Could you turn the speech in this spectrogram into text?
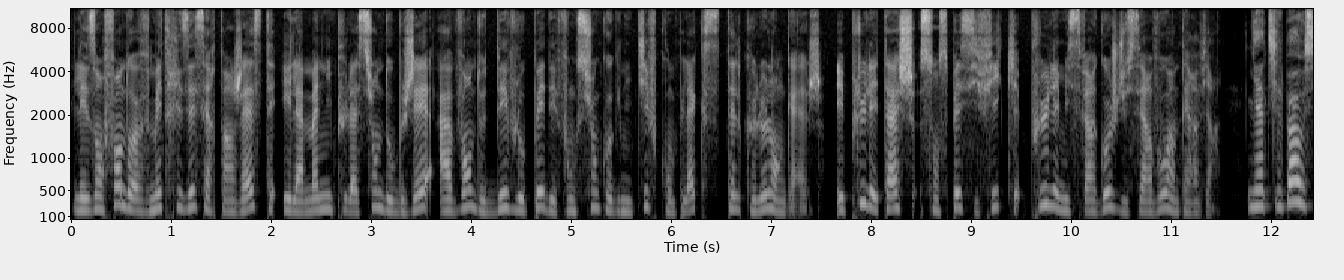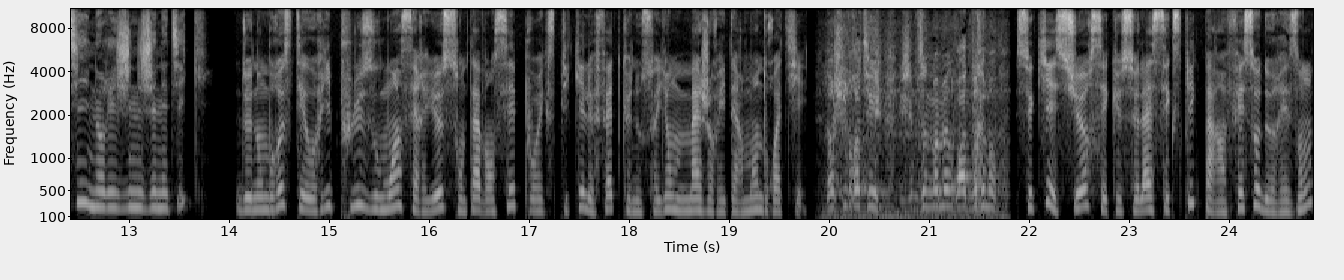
les enfants doivent maîtriser certains gestes et la manipulation d'objets avant de développer des fonctions cognitives complexes telles que le langage. Et plus les tâches sont spécifiques, plus l'hémisphère gauche du cerveau intervient. N'y a-t-il pas aussi une origine génétique? De nombreuses théories plus ou moins sérieuses sont avancées pour expliquer le fait que nous soyons majoritairement droitiers. Non, je suis droitier, j'ai besoin de ma main droite, vraiment. Ce qui est sûr, c'est que cela s'explique par un faisceau de raisons,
